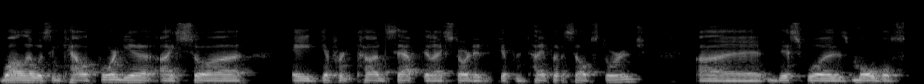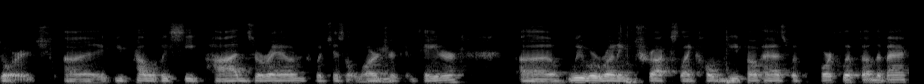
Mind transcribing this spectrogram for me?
while I was in California, I saw a different concept and I started a different type of self storage. Uh, this was mobile storage. Uh, you probably see pods around, which is a larger mm-hmm. container. Uh, we were running trucks like Home Depot has with the forklift on the back,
